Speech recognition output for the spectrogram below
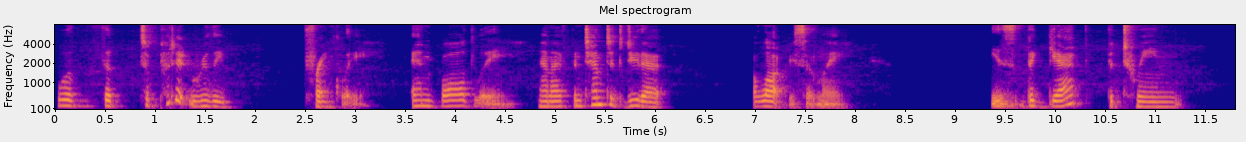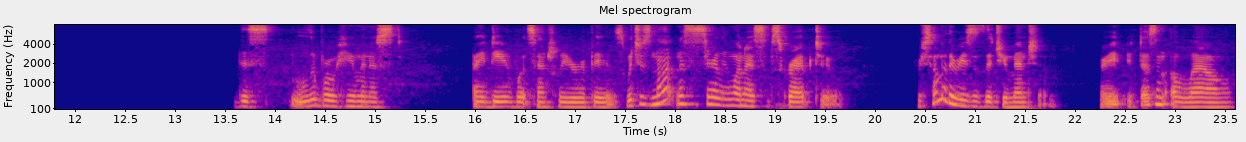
Well, the, to put it really frankly and baldly, and I've been tempted to do that a lot recently, is the gap between this liberal humanist idea of what Central Europe is, which is not necessarily one I subscribe to, for some of the reasons that you mentioned, right? It doesn't allow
